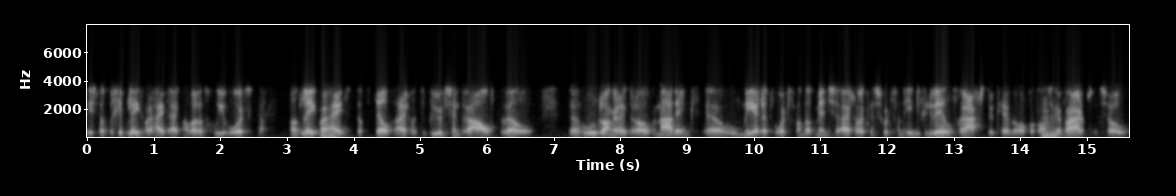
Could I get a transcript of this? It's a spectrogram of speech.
is dat begrip leefbaarheid eigenlijk nog wel het goede woord. Ja. Want leefbaarheid, mhm. dat stelt eigenlijk de buurt centraal. Terwijl hoe langer ik erover nadenk, hoe meer het wordt van dat mensen eigenlijk een soort van individueel vraagstuk hebben. Of althans mm ervaren ze het zo.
